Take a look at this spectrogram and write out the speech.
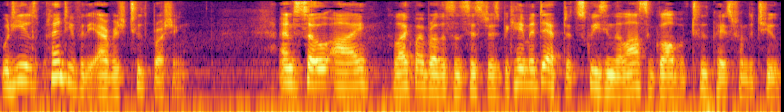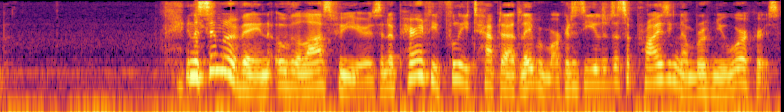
would yield plenty for the average toothbrushing. And so I, like my brothers and sisters, became adept at squeezing the last glob of toothpaste from the tube. In a similar vein, over the last few years, an apparently fully tapped out labour market has yielded a surprising number of new workers.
